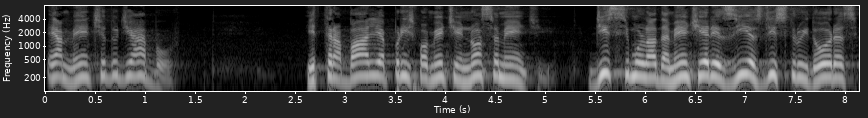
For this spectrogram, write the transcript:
é a mente do diabo e trabalha principalmente em nossa mente dissimuladamente heresias destruidoras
